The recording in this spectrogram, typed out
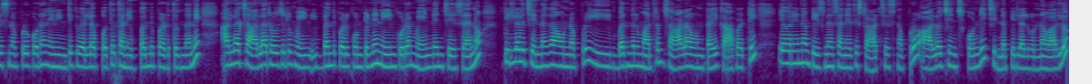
చేసినప్పుడు కూడా నేను ఇంటికి వెళ్ళకపోతే తను ఇబ్బంది పడుతుందని అలా చాలా రోజులు మెయిన్ ఇబ్బంది పడుకుంటూనే నేను కూడా మెయింటైన్ చేశాను. పిల్లలు చిన్నగా ఉన్నప్పుడు ఈ ఇబ్బందులు మాత్రం చాలా ఉంటాయి. కాబట్టి ఎవరైనా బిజినెస్ అనేది స్టార్ట్ చేసినప్పుడు ఆలోచించుకోండి. చిన్నపిల్లలు ఉన్నవాళ్ళు.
